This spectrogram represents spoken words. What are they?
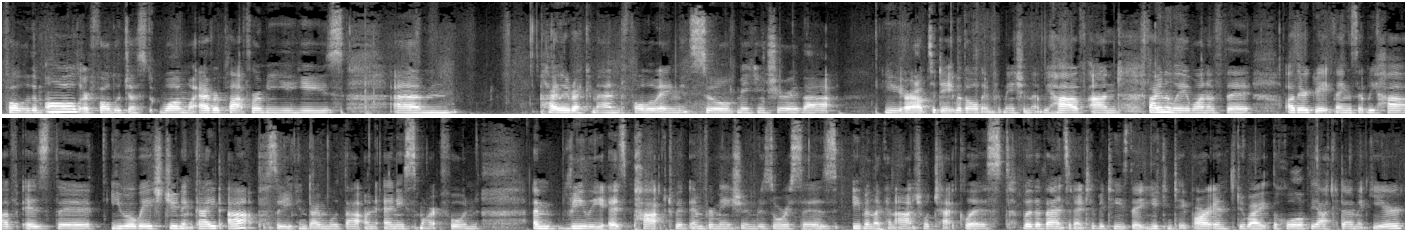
follow them all or follow just one, whatever platform you use. Um, highly recommend following. So making sure that you are up to date with all the information that we have. And finally, one of the other great things that we have is the UOA Student Guide app. So you can download that on any smartphone. And really, it's packed with information, resources, even like an actual checklist with events and activities that you can take part in throughout the whole of the academic year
